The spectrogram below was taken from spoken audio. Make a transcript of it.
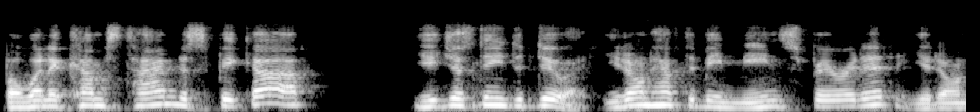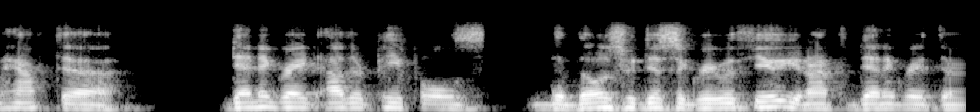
But when it comes time to speak up, you just need to do it. You don't have to be mean spirited. You don't have to denigrate other people's, the, those who disagree with you. You don't have to denigrate their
